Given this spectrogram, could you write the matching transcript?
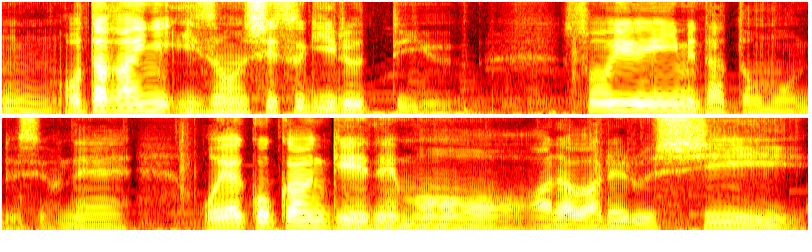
うん、お互いに依存しすぎるっていう、そういう意味だと思うんですよね。親子関係でも現れるし、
